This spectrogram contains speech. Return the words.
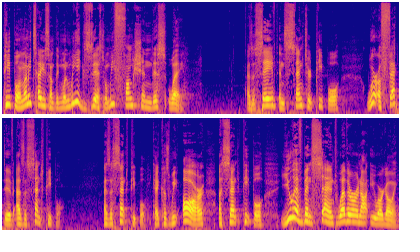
people. And let me tell you something when we exist, when we function this way, as a saved and centered people, we're effective as a sent people. As a sent people, okay? Because we are a sent people. You have been sent whether or not you are going.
